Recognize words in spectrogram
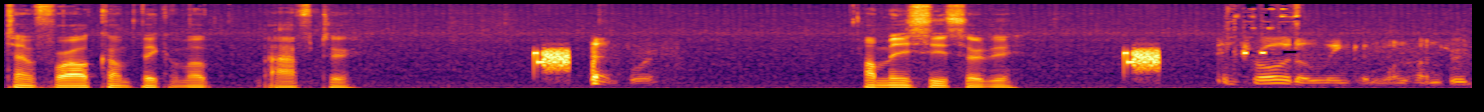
10 4, I'll come pick him up after. 10 4. How many seats are there? Control to Lincoln 100.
